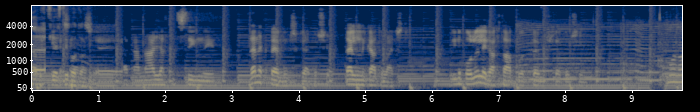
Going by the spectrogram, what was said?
κάποιο ξέρεις τίποτα. Ε, τα κανάλια αυτή τη στιγμή δεν εκπέμπουν ψηφιακό σήμα. Τα ελληνικά τουλάχιστον. Είναι πολύ λίγα αυτά που εκπέμπουν ψηφιακό σήμα. Μόνο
